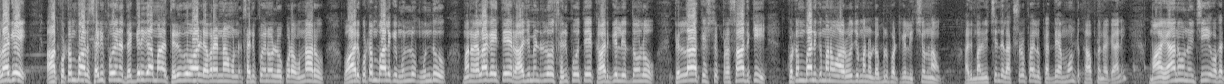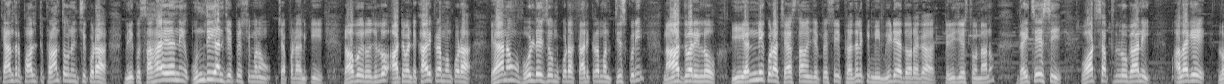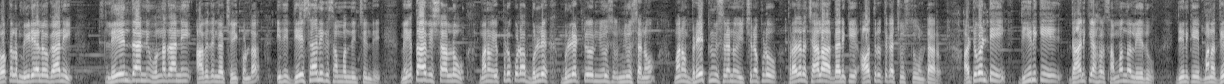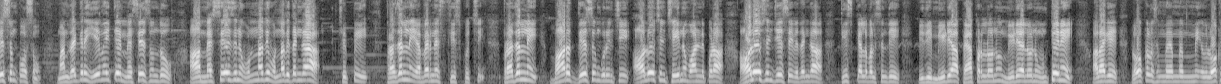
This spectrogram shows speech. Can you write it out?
అలాగే ఆ కుటుంబాలు చనిపోయిన దగ్గరగా మన తెలుగు వాళ్ళు ఎవరైనా చనిపోయిన వాళ్ళు కూడా ఉన్నారు. వారి కుటుంబాలకి ముందు ముందు మనం ఎలాగైతే రాజమండ్రిలో చనిపోతే కార్గిల్ యుద్ధంలో పిల్లా కృష్ణ ప్రసాద్కి కుటుంబానికి మనం ఆ రోజు మనం డబ్బులు పట్టుకెళ్ళి ఇచ్చి ఉన్నాం. అది మనం ఇచ్చింది లక్ష రూపాయలు పెద్ద అమౌంట్ కాకుండా కానీ మా యానం నుంచి ఒక కేంద్ర పాలిత ప్రాంతం నుంచి కూడా మీకు సహాయాన్ని ఉంది అని చెప్పేసి మనం చెప్పడానికి రాబోయే రోజుల్లో అటువంటి కార్యక్రమం కూడా యానం హోల్డేజ్ హోమ్ కూడా కార్యక్రమాన్ని తీసుకుని నా ఆధ్వర్యంలో ఈ అన్నీ కూడా చేస్తామని చెప్పేసి ప్రజలకి మీ మీడియా ద్వారాగా తెలియజేస్తున్నాను. దయచేసి వాట్సాప్లో కానీ అలాగే లోకల్ మీడియాలో కానీ లేని దాన్ని ఉన్నదాన్ని ఆ విధంగా చేయకుండా ఇది దేశానికి సంబంధించింది. మిగతా విషయాల్లో మనం ఎప్పుడు కూడా బుల్లెట్ బుల్లెట్ న్యూస్ న్యూస్ అనో మనం బ్రేక్ న్యూస్లను ఇచ్చినప్పుడు ప్రజలు చాలా దానికి ఆతృతగా చూస్తూ ఉంటారు. అటువంటి దీనికి దానికి అసలు సంబంధం లేదు. దీనికి మన దేశం కోసం మన దగ్గర ఏమైతే మెసేజ్ ఉందో ఆ మెసేజ్ని ఉన్నది ఉన్న విధంగా చెప్పి ప్రజల్ని అవేర్నెస్ తీసుకొచ్చి ప్రజల్ని భారతదేశం గురించి ఆలోచన చేయని వాళ్ళని కూడా ఆలోచన చేసే విధంగా తీసుకెళ్ళవలసింది ఇది మీడియా పేపర్లోనూ మీడియాలోనూ ఉంటేనే. అలాగే లోకల్ లోకల్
